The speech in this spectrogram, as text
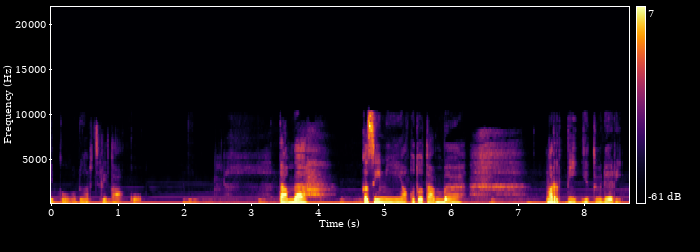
gitu dengar cerita aku. Tambah ke sini aku tuh tambah ngerti gitu dari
